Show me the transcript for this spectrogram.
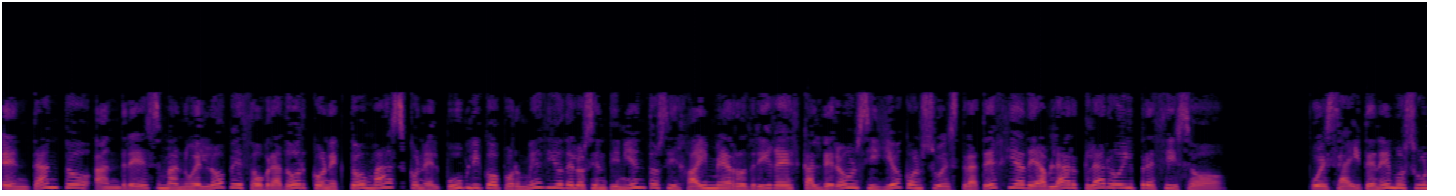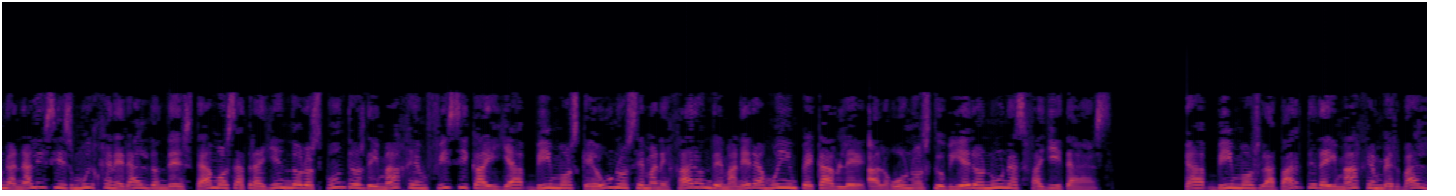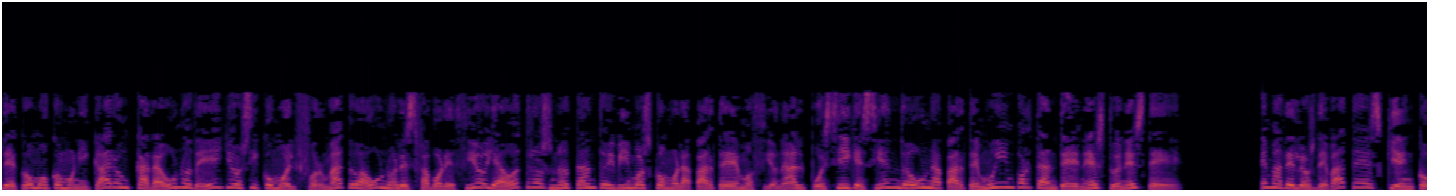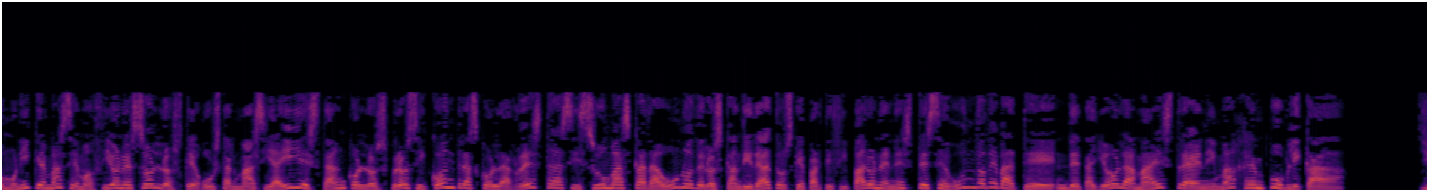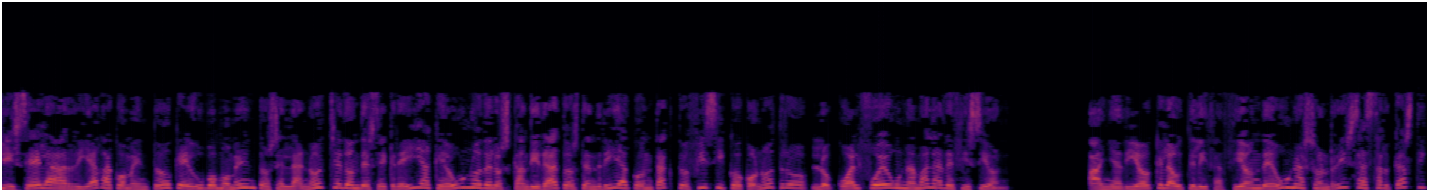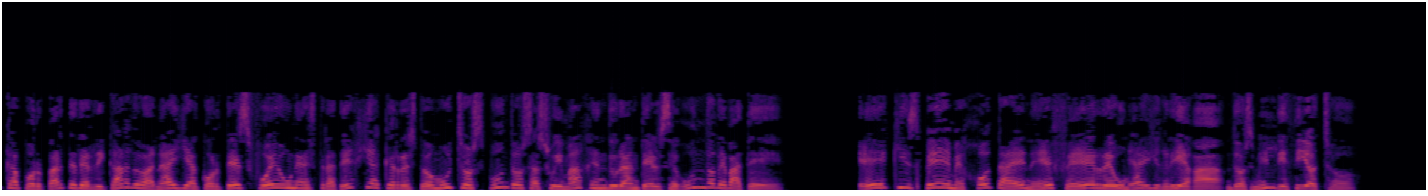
En tanto, Andrés Manuel López Obrador conectó más con el público por medio de los sentimientos y Jaime Rodríguez Calderón siguió con su estrategia de hablar claro y preciso. Pues ahí tenemos un análisis muy general donde estamos atrayendo los puntos de imagen física y ya vimos que unos se manejaron de manera muy impecable, algunos tuvieron unas fallitas. Ya vimos la parte de imagen verbal de cómo comunicaron cada uno de ellos y cómo el formato a uno les favoreció y a otros no tanto y vimos como la parte emocional pues sigue siendo una parte muy importante en esto en este tema de los debates, quien comunique más emociones son los que gustan más y ahí están con los pros y contras con las restas y sumas cada uno de los candidatos que participaron en este segundo debate, detalló la maestra en imagen pública. Gisela Arriaga comentó que hubo momentos en la noche donde se creía que uno de los candidatos tendría contacto físico con otro, lo cual fue una mala decisión. Añadió que la utilización de una sonrisa sarcástica por parte de Ricardo Anaya Cortés fue una estrategia que restó muchos puntos a su imagen durante el segundo debate. XPMJNFRUMAY 2018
